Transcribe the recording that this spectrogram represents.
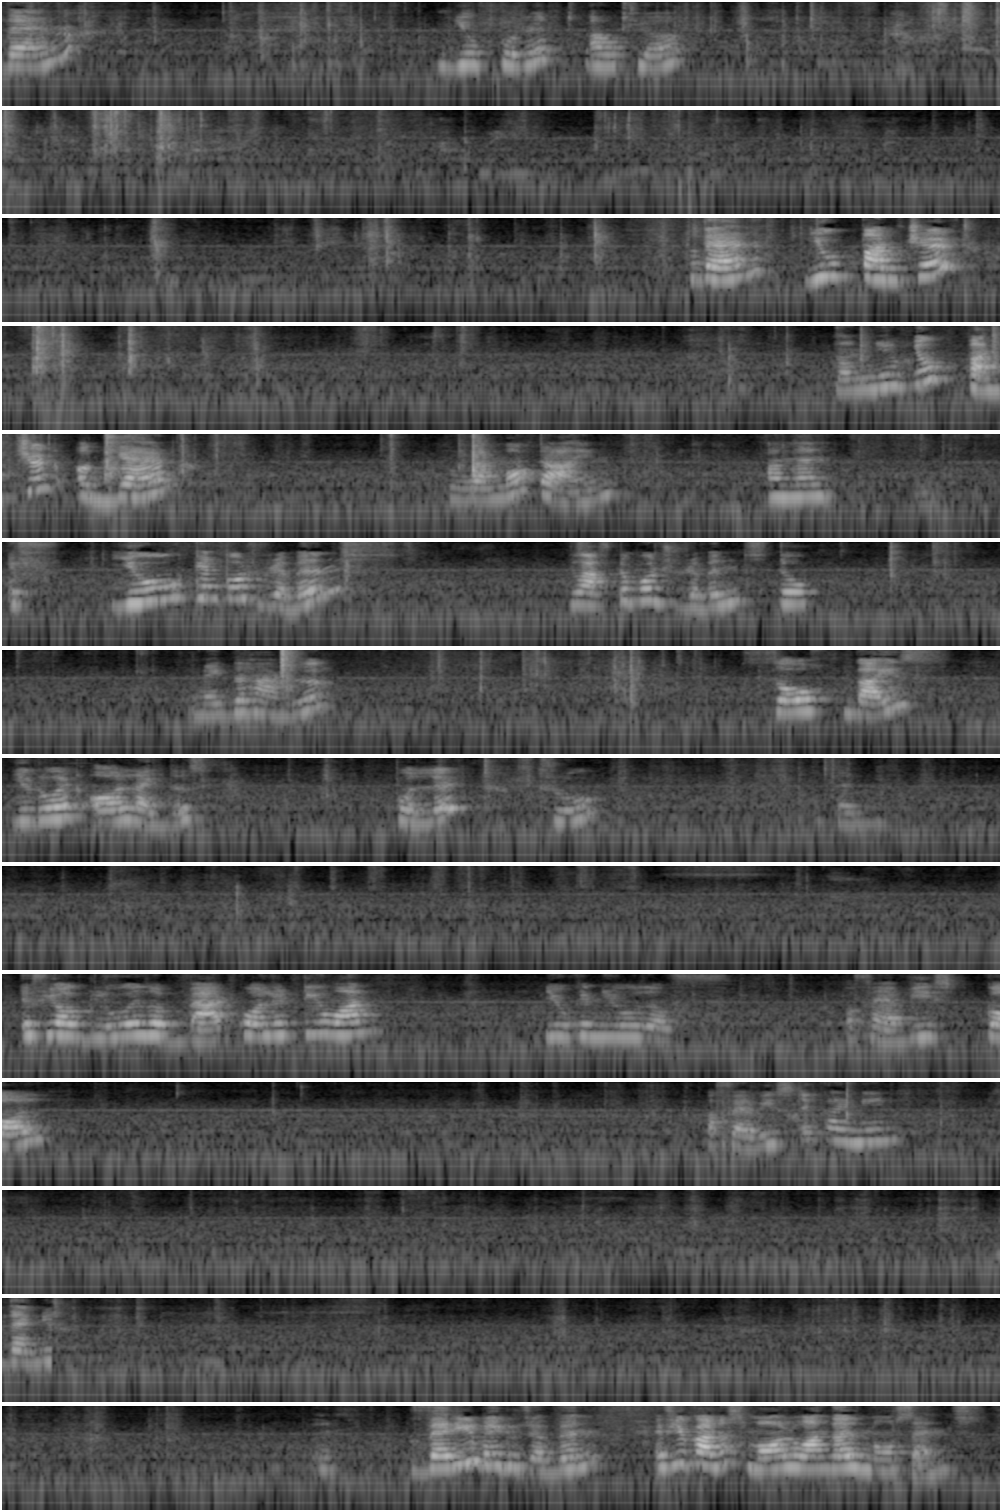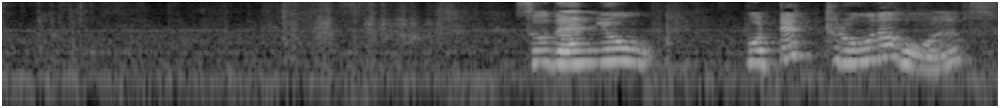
Then you put it out here. Then you punch it Then you, you punch it again? One more time. And then if you can put ribbons you have to put ribbons to make the handle. So guys you do it all like this. Pull it through if your glue is a bad quality one you can use a, a Fevicol a Fevi stick I mean then you very big ribbon if you cut a small one there is no sense so then you put it through the holes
